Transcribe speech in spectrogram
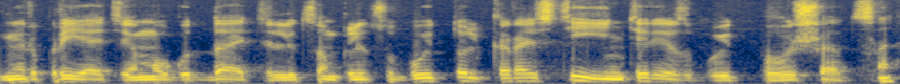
мероприятия могут дать лицом к лицу, будет только расти, и интерес будет повышаться.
